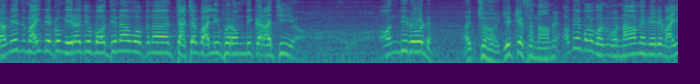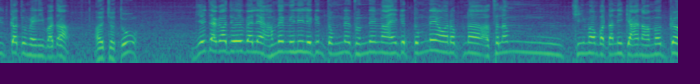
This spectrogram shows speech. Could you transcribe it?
नवेद भाई, देखो, मेरा जो बहुत है ना, वो अपना चाचा Bali from the Karachi on the road अच्छा ये कैसा नाम है? अबे, वो नाम है मेरे भाई उसका तुम्हें नहीं पता। अच्छा तू? ये जगह जो है, पहले हमें मिली, लेकिन तुमने सुनने में आए कि तुमने और अपना असलम चीमा, पता नहीं क्या नाम है उसका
